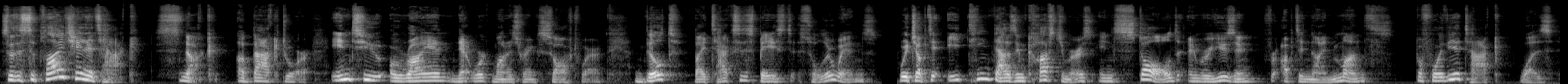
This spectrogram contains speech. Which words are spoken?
So the supply chain attack snuck a backdoor into Orion network monitoring software built by Texas based SolarWinds, which up to 18,000 customers installed and were using for up to nine months before the attack was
